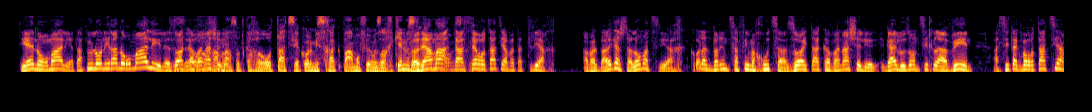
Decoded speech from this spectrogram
תהיה נורמלי. אתה אפילו לא נראה נורמלי, זו זה לא הכוונה חכם שלי. לעשות ככה רוטציה כל משחק, פעם אופיר מזרחי כן אתה משחק, יודע פעם מה? לא תעשה. רוטציה ותצליח. אבל ברגע שאתה לא מצליח, כל הדברים צפים החוצה. זו הייתה הכוונה שלי. גיא לוזון צריך להבין, עשית כבר רוטציה?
